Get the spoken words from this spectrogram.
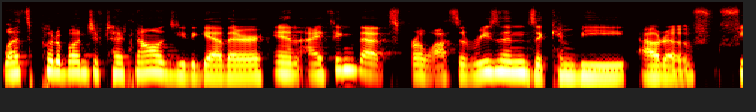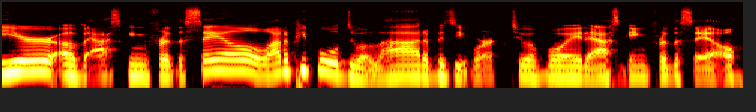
let's put a bunch of technology together. And I think that's for lots of reasons. It can be out of fear of asking for the sale. A lot of people will do a lot of busy work to avoid asking for the sale.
